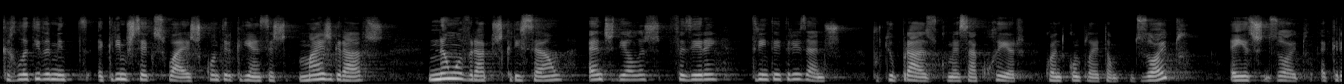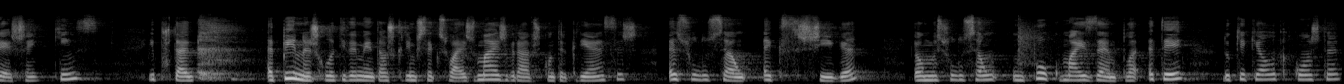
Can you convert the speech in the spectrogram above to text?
que, relativamente a crimes sexuais contra crianças mais graves, não haverá prescrição antes de elas fazerem 33 anos, porque o prazo começa a correr quando completam 18, a esses 18 acrescem 15 e, portanto, apenas relativamente aos crimes sexuais mais graves contra crianças, a solução a que se chega é uma solução um pouco mais ampla até do que aquela que consta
